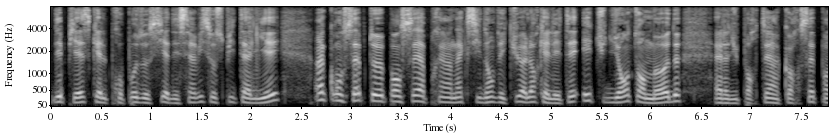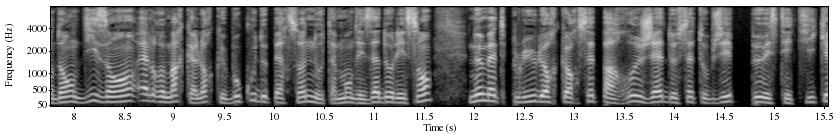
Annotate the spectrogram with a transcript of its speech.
des pièces qu'elle propose aussi à des services hospitaliers, un concept pensé après un accident vécu alors qu'elle était étudiante en mode. Elle a dû porter un corset pendant 10 ans. Elle remarque alors que beaucoup de personnes, notamment des adolescents, ne mettent plus leur corset par rejet de cet objet peu esthétique.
